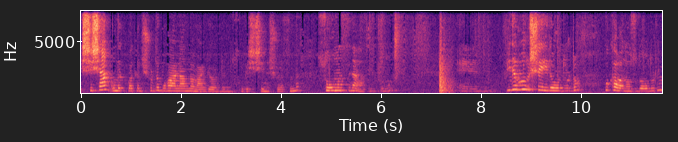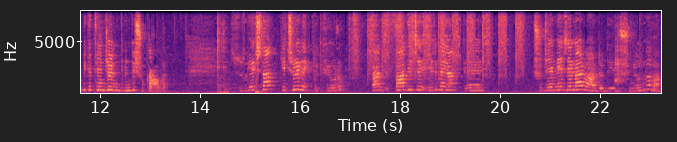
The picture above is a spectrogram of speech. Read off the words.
şişem ılık. Bakın şurada buharlanma var gördüğünüz gibi şişenin şurasında. Soğuması lazım bunun. E, bir de bu şeyi doldurdum. Bu kavanozu doldurdum. Bir de tencerenin dibinde şu kaldı. Süzgeçten geçirerek döküyorum. Ben sadece erimeyen e, şu CMC'ler vardır diye düşünüyordum ama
